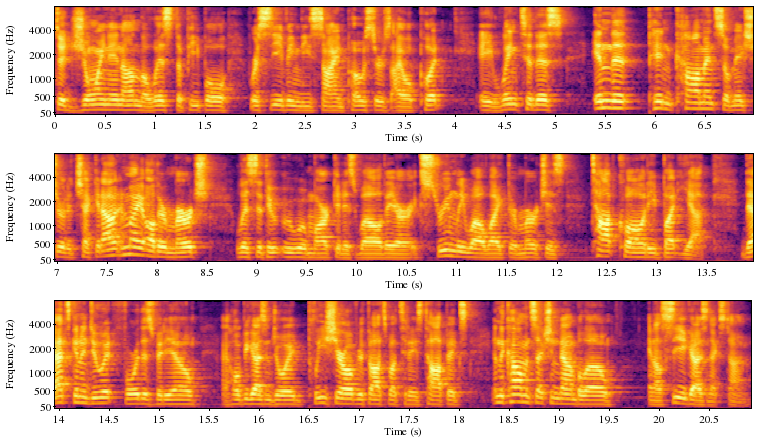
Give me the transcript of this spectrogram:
to join in on the list of people receiving these signed posters. I will put a link to this in the pinned comments, so make sure to check it out. And my other merch listed through Uwu Market as well. They are extremely well liked. Their merch is top quality. But yeah, that's going to do it for this video. I hope you guys enjoyed. Please share all of your thoughts about today's topics in the comment section down below, and I'll see you guys next time.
